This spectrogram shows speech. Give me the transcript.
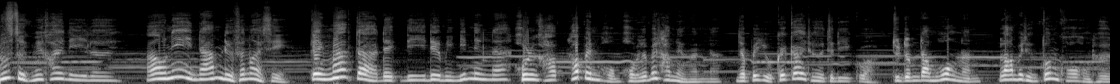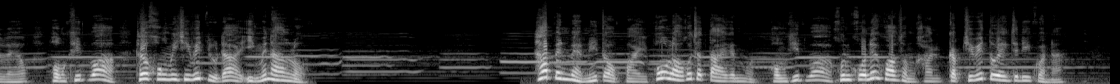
รู้สึกไม่ค่อยดีเลย เอานี่น้ำดื่มซะหน่อยสิ เก่งมากจ้ะเด็กดีดื่มอีกนิดนึงนะ คุณครับ ถ้าเป็นผมผมจะไม่ทำอย่างนั้นนะ อย่าไปอยู่ใกล้ๆเธอจะดีกว่า จุดดำๆห่วงนั้น ลามไปถึงต้นคอของเธอแล้ว ผมคิดว่าเธอคงมีชีวิตอยู่ได้อีกไม่นานหรอก ถ้าเป็นแบบนี้ต่อไป พวกเราก็จะตายกันหมด ผมคิดว่าคุณควรให้ความสำคัญกับชีวิตตัวเองจะดีกว่านะ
